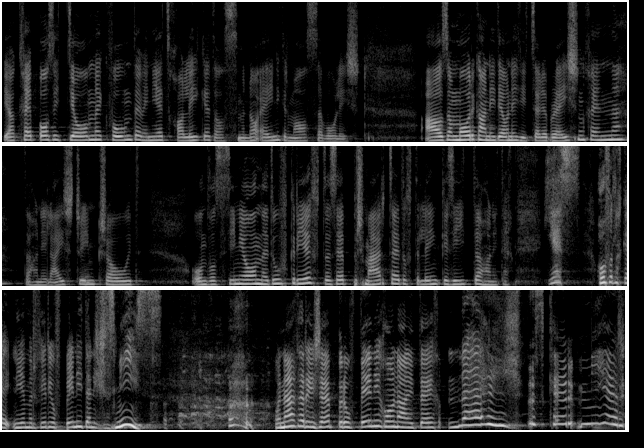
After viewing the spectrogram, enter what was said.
Ich habe keine Position mehr gefunden, wenn ich jetzt liegen kann, dass mir noch einigermaßen wohl ist. Also Morgen konnte ich auch nicht die Celebration kennen. Da habe ich Livestream geschaut. Und als Simeon hat aufgerufen, dass jemand Schmerz hat auf der linken Seite, habe ich gedacht, yes, hoffentlich geht niemand für auf die Beine, dann ist es mies. und nachher ist jemand auf die Beine gekommen und habe ich gedacht, nein, das gehört mir.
